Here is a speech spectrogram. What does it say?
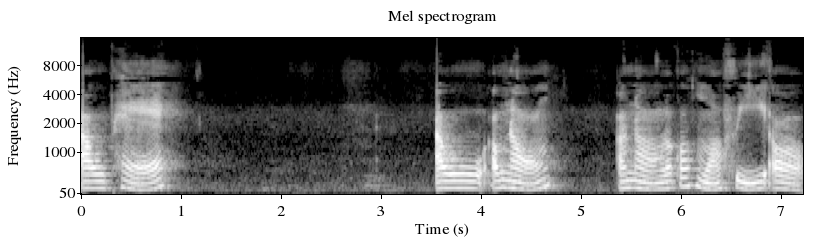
เอาแผล เอาเอาหนอง เอาหนองแล้วก็หัวฝีออก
